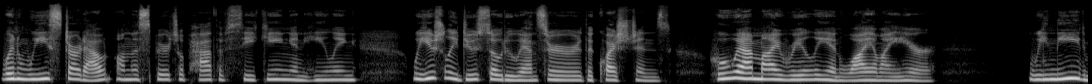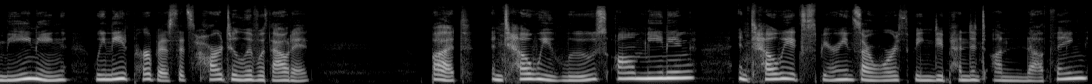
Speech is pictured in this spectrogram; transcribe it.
When we start out on the spiritual path of seeking and healing, we usually do so to answer the questions Who am I really and why am I here? We need meaning, we need purpose. It's hard to live without it. But until we lose all meaning, until we experience our worth being dependent on nothing,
